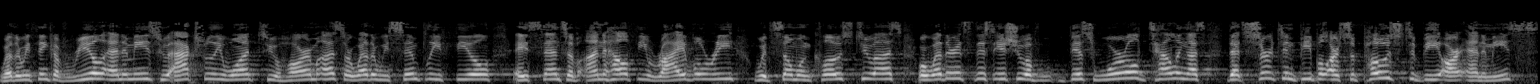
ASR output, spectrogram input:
Whether we think of real enemies who actually want to harm us or whether we simply feel a sense of unhealthy rivalry with someone close to us or whether it's this issue of this world telling us that certain people are supposed to be our enemies,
